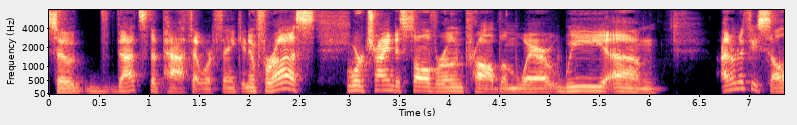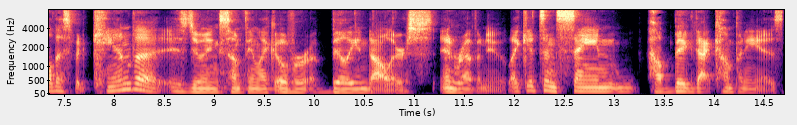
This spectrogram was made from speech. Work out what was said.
So that's the path that we're thinking. And for us, we're trying to solve our own problem where we, um, I don't know if you saw this, but Canva is doing something like over a billion dollars in revenue. Like it's insane how big that company is.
